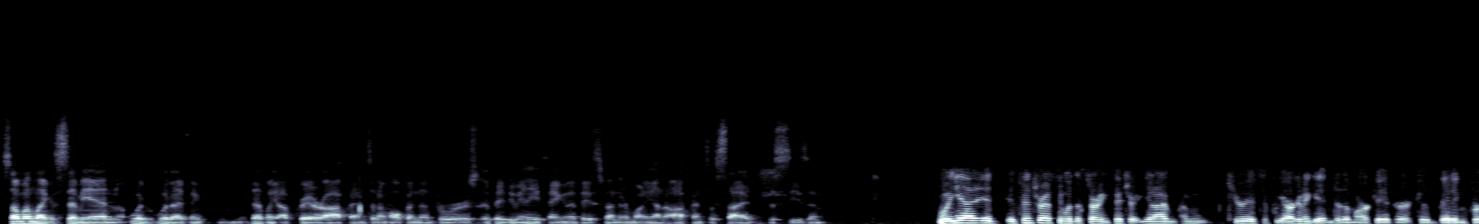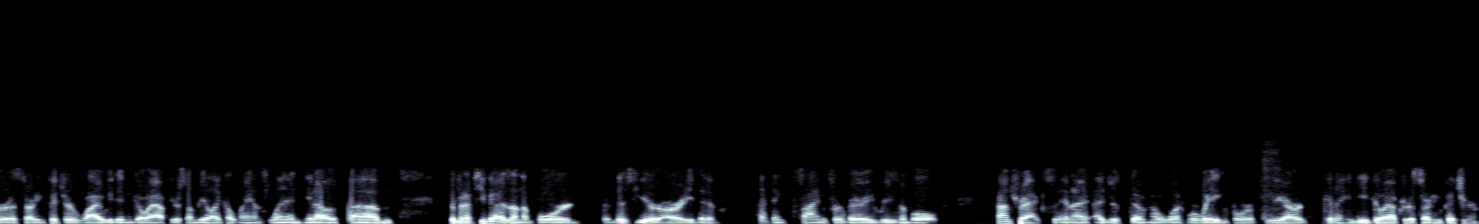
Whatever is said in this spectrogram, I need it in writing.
someone like a Semien would, would I think definitely upgrade our offense. And I'm hoping the Brewers, if they do anything, that they spend their money on the offensive side this season. Well, yeah, it, it's interesting with the starting pitcher. You know, I'm I'm curious if we are going to get into the market or to bidding for a starting pitcher, why we didn't go after somebody like a Lance Lynn. You know, um, there've been a few guys on the board this year already that have, I think, signed for very reasonable contracts, and I, I just don't know what we're waiting for if we are going to indeed go after a starting pitcher.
